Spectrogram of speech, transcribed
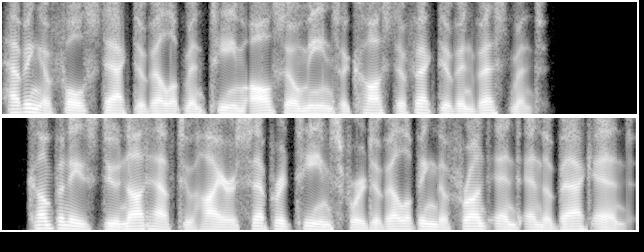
Having a full stack development team also means a cost effective investment. Companies do not have to hire separate teams for developing the front end and the back end.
